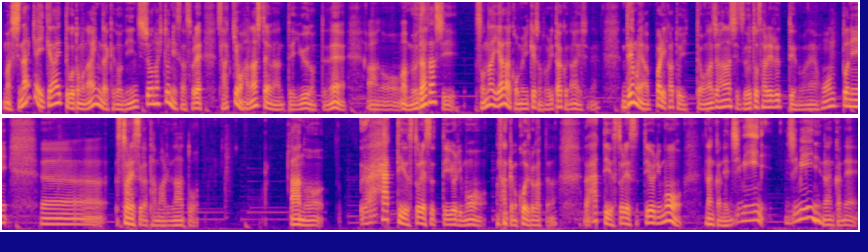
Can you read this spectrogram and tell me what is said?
まあ、しなきゃいけないってこともないんだけど認知症の人にさそれさっきも話したよなんて言うのってねあの、まあ、無駄だしそんな嫌なコミュニケーション取りたくないしね。でもやっぱりかといって同じ話ずっとされるっていうのはね本当に、えー、ストレスがたまるなと。あのうわーっていうストレスっていうよりもなんても声広がったなうわーっていうストレスっていうよりもなんかね地味に地味になんかね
